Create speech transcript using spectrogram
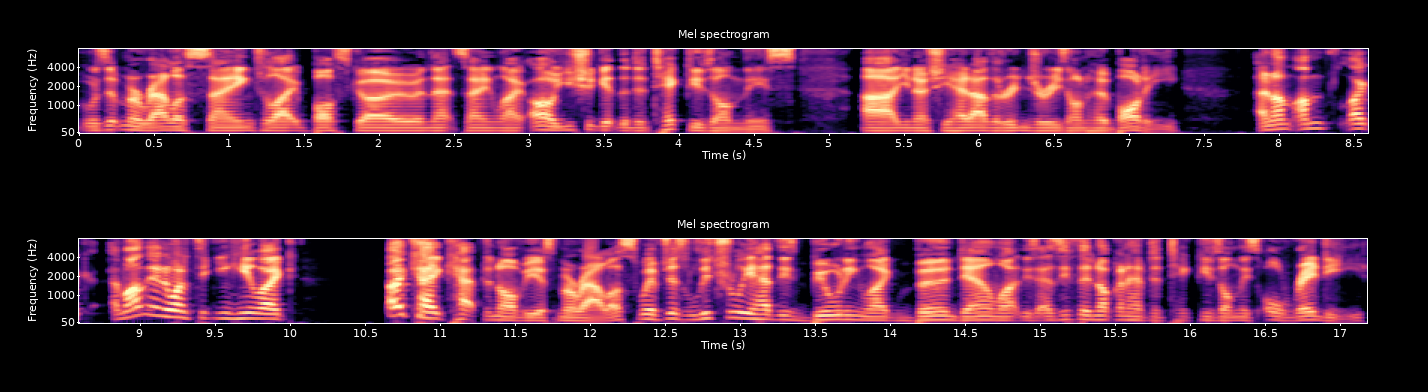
was it Morales saying to like Bosco and that saying like, oh, you should get the detectives on this. Uh, you know, she had other injuries on her body, and I'm I'm like, am I the only one thinking here like? Okay, Captain Obvious Morales, we've just literally had this building like burned down like this, as if they're not going to have detectives on this already.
